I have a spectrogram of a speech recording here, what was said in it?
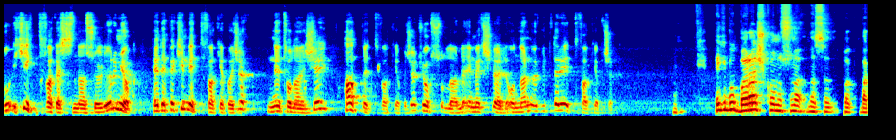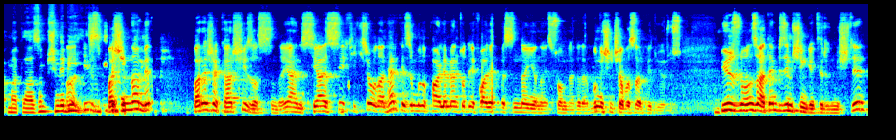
bu iki ittifak açısından söylüyorum yok. HDP kimle ittifak yapacak? Net olan şey halkla ittifak yapacak. Yoksullarla, emekçilerle, onların örgütleri ittifak yapacak. Peki bu baraj konusuna nasıl bak bakmak lazım? Şimdi bir biz başından beri baraja karşıyız aslında. Yani siyasi fikri olan herkesin bunu parlamentoda ifade etmesinden yanayız sonuna kadar. Bunun için çaba sarf ediyoruz. %10 zaten bizim için getirilmişti.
